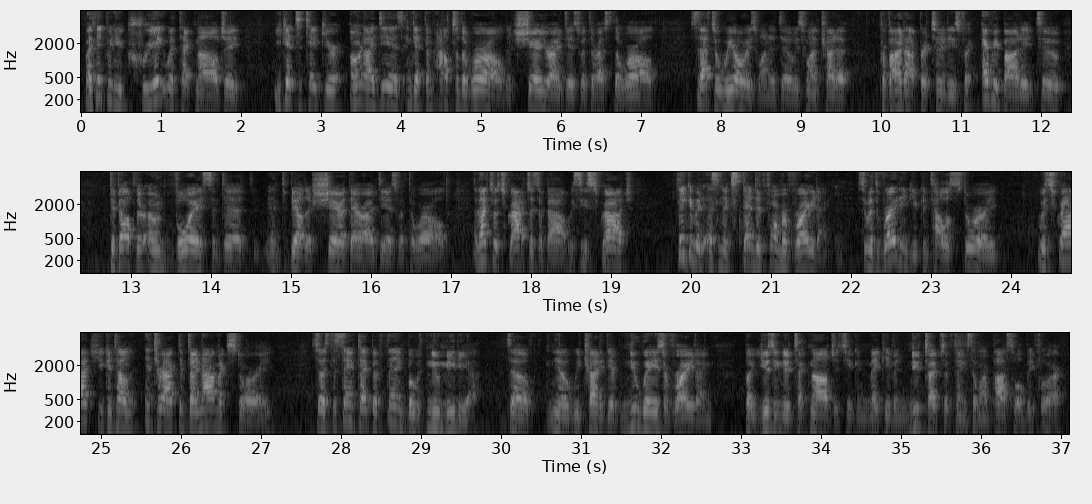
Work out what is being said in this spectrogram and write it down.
But I think when you create with technology, you get to take your own ideas and get them out to the world and share your ideas with the rest of the world. So that's what we always want to do. We want to try to provide opportunities for everybody to develop their own voice and to, and to be able to share their ideas with the world. And that's what Scratch is about. We see Scratch, think of it as an extended form of writing. Mm. So with writing, you can tell a story. With Scratch, you can tell an interactive dynamic story. So it's the same type of thing, but with new media. So, you know, we try to give new ways of writing, but using new technologies, you can make even new types of things that weren't possible before.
